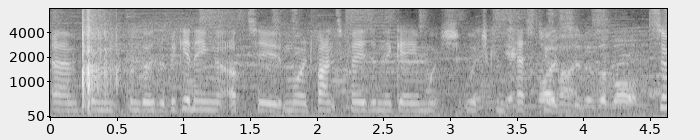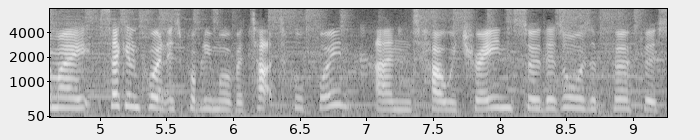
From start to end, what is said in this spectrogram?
um, from, from those at the beginning up to more advanced players in the game which, which can test your balance. So my second point is probably more of a tactical point and how we train. So there's always a purpose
